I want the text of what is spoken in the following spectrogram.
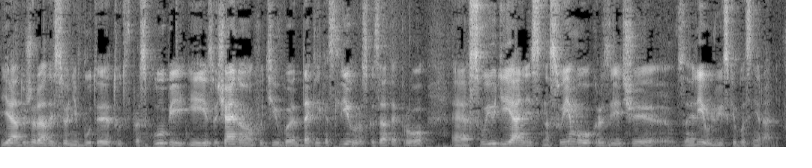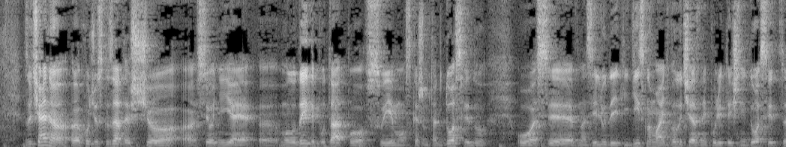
Я дуже радий сьогодні бути тут в прес-клубі і, звичайно, хотів би декілька слів розказати про е, свою діяльність на своєму окрузі чи е, взагалі у Львівській обласній раді. Звичайно, е, хочу сказати, що сьогодні є молодий депутат по своєму, скажімо так, досвіду. Ось в нас є люди, які дійсно мають величезний політичний досвід.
